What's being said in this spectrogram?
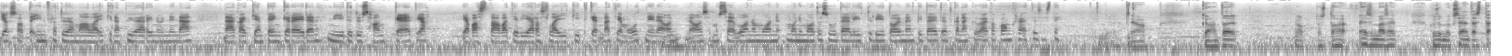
jos olette infratyömaalla ikinä pyörinyt, niin nämä, nämä kaikkien penkereiden niitytyshankkeet ja ja vastaavat ja vieraslajikitkennät ja muut, niin ne on, ne on semmoisia luonnon monimuotoisuuteen liittyviä toimenpiteitä, jotka näkyy aika konkreettisesti. Joo. Kyllähän toi, no, jos tuohon ensimmäiseen kysymykseen tästä,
